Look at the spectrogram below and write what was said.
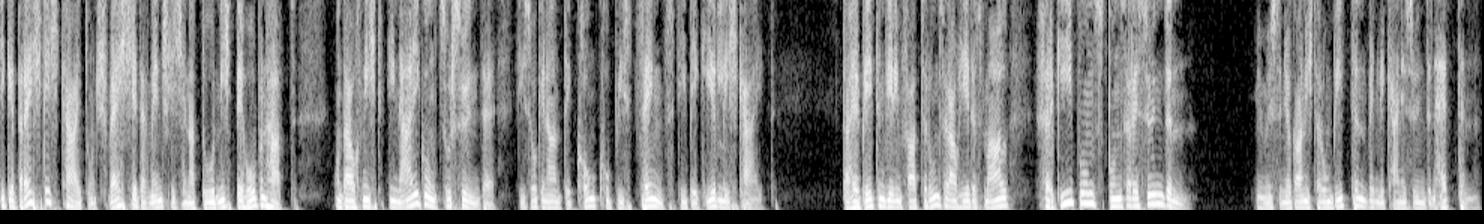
die Gebrechlichkeit und Schwäche der menschlichen Natur nicht behoben hat und auch nicht die Neigung zur Sünde, die sogenannte Konkupiszenz, die Begierlichkeit. Daher beten wir im Vater unser auch jedes Mal, vergib uns unsere Sünden. Wir müssen ja gar nicht darum bitten, wenn wir keine Sünden hätten.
